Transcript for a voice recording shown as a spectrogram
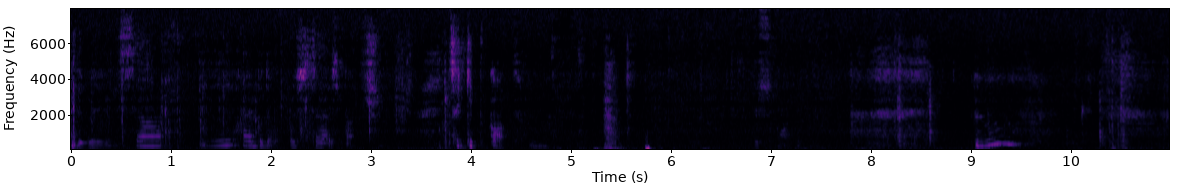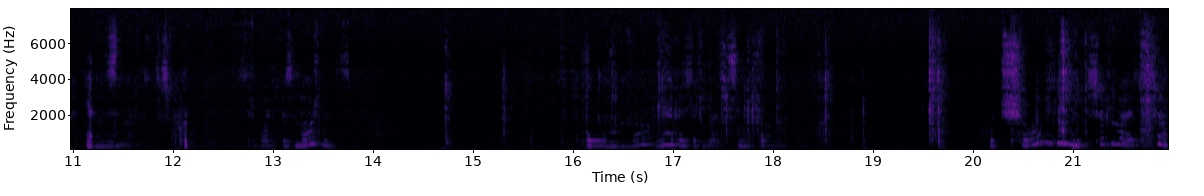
дивитися. І хай буде ось це ось перше. Це кіткат. Напевно. Хоча ні, зірветься.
